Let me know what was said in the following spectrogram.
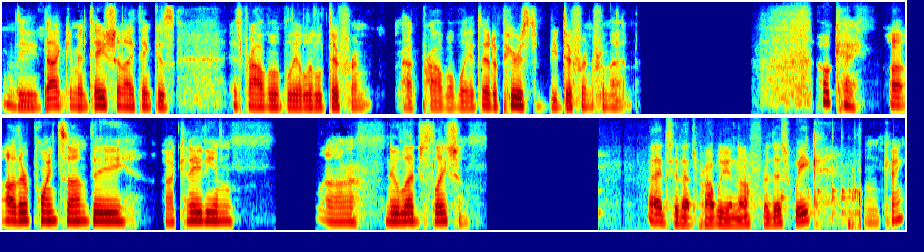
the the documentation I think is is probably a little different. Not probably. It, it appears to be different from that. Okay. Uh, other points on the uh, Canadian uh, new legislation? I'd say that's probably enough for this week. Okay.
